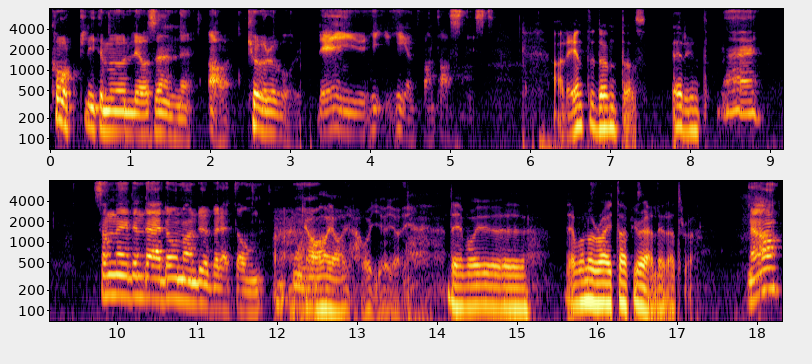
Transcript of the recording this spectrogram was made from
kort, lite mullig och sen ja, kurvor. Det är ju he- helt fantastiskt. Ja, det är inte dumt alltså. Det är det ju inte. Nej. Som eh, den där donnan du berättade om. Hon- Ja, ja, ja, oj, oj, oj. Det var ju... eh, Det var nog right up your alley där tror jag. Ja,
